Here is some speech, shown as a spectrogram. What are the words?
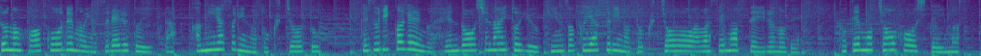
どの方向でもヤスれるといった紙ヤスリの特徴と、削り加減が変動しないという金属ヤスリの特徴を併せ持っているので、とても重宝しています。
